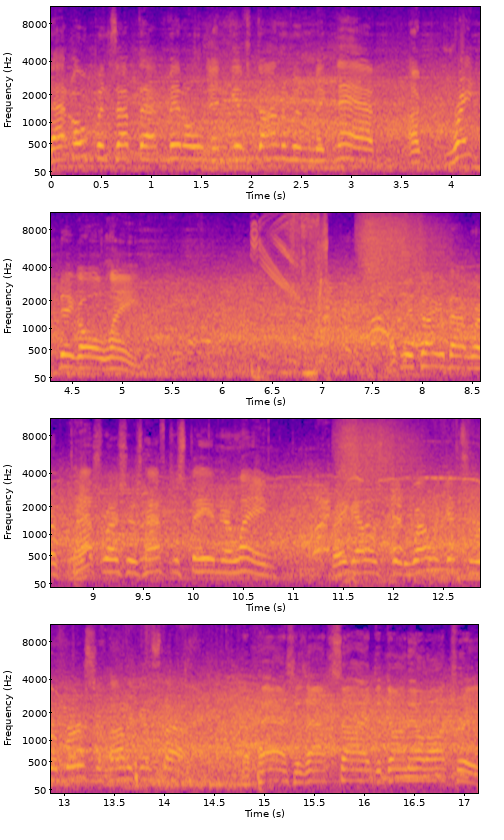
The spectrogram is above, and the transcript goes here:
that opens up that middle and gives Donovan McNabb a great big old lane. As we talk about where pass rushers have to stay in their lane, Greg Ellis did well against the reverse and not against that. The pass is outside to Darnell Autry.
